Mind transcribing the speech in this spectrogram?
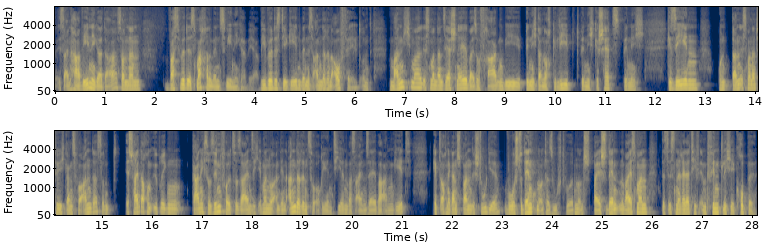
ist ein Haar weniger da, sondern was würde es machen, wenn es weniger wäre? Wie würde es dir gehen, wenn es anderen auffällt? Und manchmal ist man dann sehr schnell bei so Fragen wie, bin ich dann noch geliebt? Bin ich geschätzt? Bin ich gesehen? Und dann ist man natürlich ganz woanders. Und es scheint auch im Übrigen gar nicht so sinnvoll zu sein, sich immer nur an den anderen zu orientieren, was einen selber angeht. Gibt auch eine ganz spannende Studie, wo Studenten untersucht wurden. Und bei Studenten weiß man, das ist eine relativ empfindliche Gruppe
